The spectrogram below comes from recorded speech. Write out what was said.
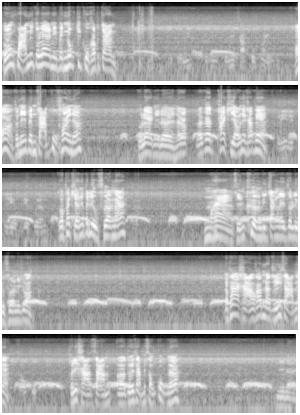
ตัวข้างขวานี่ตัวแรกนี่เป็นนกกิกุครับอาจารย์ตัวนี้ตัวนี้ตัวนี้สามกุกห้อยอ๋อตัวนี้เป็นสามกุกห้อยเนอะ ตัวแรกนี่เลยนะครับ แล้วก็ผ้าเขียวนี่ครับเนี่ยตัวนี้ริวริวเฟืองตัวผ้าเขียวนี่เป็นหลิวเฟืองนะมาเสียงเครื่องดีจังเลยตัวหลิวเฟืองนี่ก็แล้วผ้าขาวครับนะตัวที่สามเนี่ยสองกกตัวที่ขาวสามเอ่อตัวที่สามเป็นสองกุกเนอะนี่เลย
